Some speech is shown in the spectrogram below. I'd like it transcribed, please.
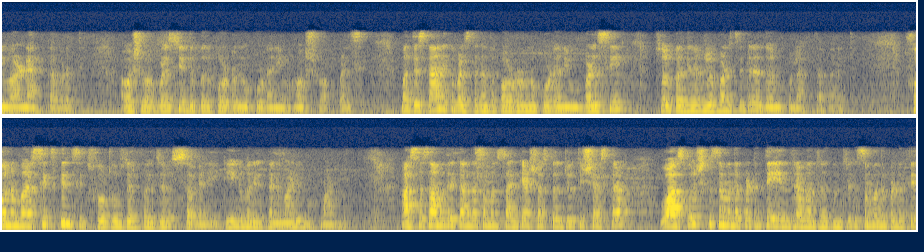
ನಿವಾರಣೆ ಆಗ್ತಾ ಬರುತ್ತೆ. ಅವಶ್ಯವಾಗಿ ಬಳಸಿ ದುಪ್ಪದ ಪೌಡ್ರನ್ನು ಕೂಡ ನೀವು ಅವಶ್ಯವಾಗಿ ಬಳಸಿ ಮತ್ತು ಸ್ನಾನಕ್ಕೆ ಬಳಸ್ತಕ್ಕಂಥ ಪೌಡ್ರನ್ನು ಕೂಡ ನೀವು ಬಳಸಿ, ಸ್ವಲ್ಪ ದಿನಗಳು ಬಳಸಿದರೆ ಅದು ಅನುಕೂಲ ಆಗ್ತಾ ಬರುತ್ತೆ. Phone number six three six four two zero five zero seven eight ಈ ನಂಬರಿಗೆ ಕರೆ ಮಾಡಿ ಬುಕ್ ಮಾಡಿ. ಅಸ್ತ ಸಾಮುದ್ರಿಕ ಅಂಗ ಸಂಬಂಧ ಸಂಖ್ಯಾಶಾಸ್ತ್ರ ಜ್ಯೋತಿಷಾಸ್ತ್ರ ವಾಸ್ತುಶಿಗೆ ಸಂಬಂಧಪಟ್ಟಂತೆ, ಯಂತ್ರ ಮಂತ್ರ ತಂತ್ರಕ್ಕೆ ಸಂಬಂಧಪಟ್ಟಂತೆ,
